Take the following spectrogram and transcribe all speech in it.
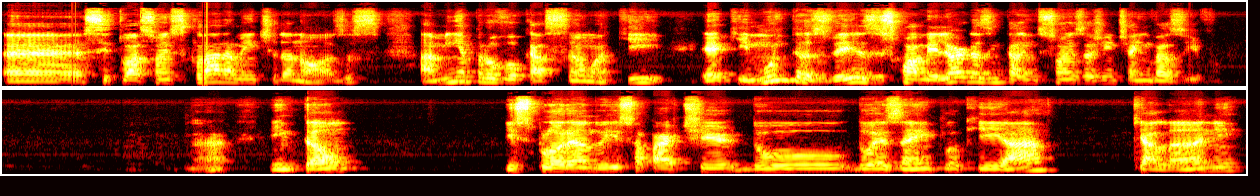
é, situações claramente danosas. A minha provocação aqui é que muitas vezes, com a melhor das intenções, a gente é invasivo. Né? Então, explorando isso a partir do, do exemplo que a, que a Lani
